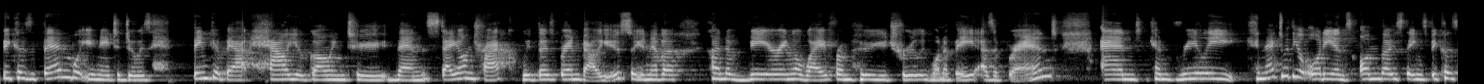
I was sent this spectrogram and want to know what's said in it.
because then what you need to do is think about how you're going to then stay on track with those brand values. So you're never kind of veering away from who you truly want to be as a brand and can really connect with your audience on those things because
